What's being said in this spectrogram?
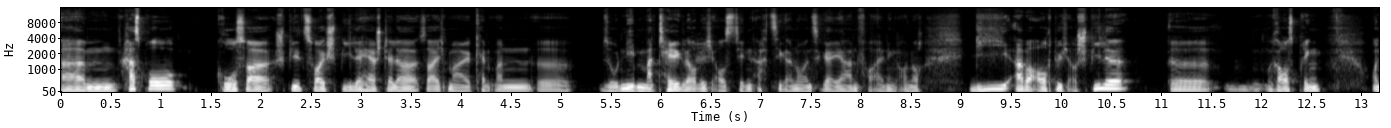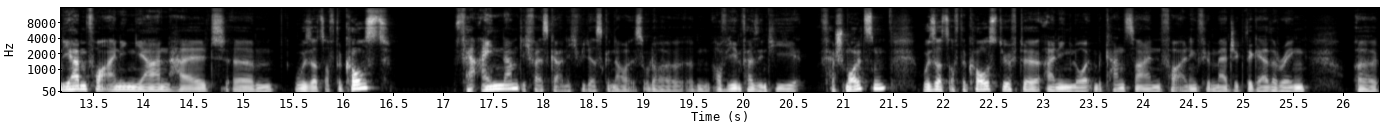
Ähm, Hasbro großer Spielzeugspielehersteller, sag ich mal, kennt man äh, so neben Mattel, glaube ich, aus den 80er, 90er Jahren vor allen Dingen auch noch, die aber auch durchaus Spiele äh, rausbringen. Und die haben vor einigen Jahren halt ähm, Wizards of the Coast vereinnahmt. Ich weiß gar nicht, wie das genau ist. Oder ähm, auf jeden Fall sind die verschmolzen. Wizards of the Coast dürfte einigen Leuten bekannt sein, vor allen Dingen für Magic the Gathering, äh,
